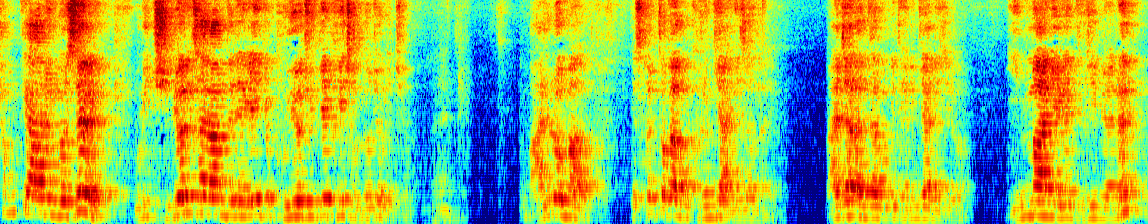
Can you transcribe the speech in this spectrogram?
함께 하는 것을 우리 주변 사람들에게 이렇게 보여주기에 그게 전도죠. 그렇죠? 말로 막 설득하고 그런 게 아니잖아요. 말 잘한다고 그게 되는 게 아니죠. 임마니엘을 누리면은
